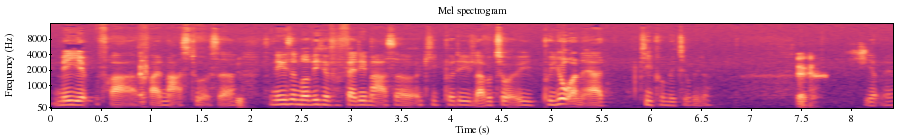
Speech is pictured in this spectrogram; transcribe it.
med hjem fra, fra en Mars-tur, så, ja. så den eneste måde, vi kan få fat i Mars og, og kigge på det i et laboratorium på jorden, er at kigge på meteoritter. Ja. Ja, ja.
